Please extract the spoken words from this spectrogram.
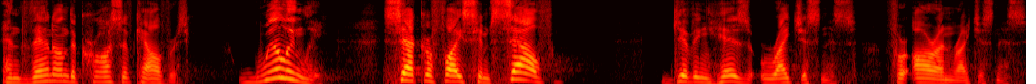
And then on the cross of Calvary, willingly sacrifice himself, giving his righteousness for our unrighteousness.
